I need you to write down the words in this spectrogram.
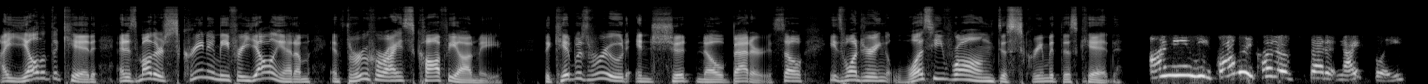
I yelled at the kid, and his mother screamed at me for yelling at him and threw her iced coffee on me. The kid was rude and should know better. So he's wondering, was he wrong to scream at this kid? I mean, he probably could have said it nicely.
